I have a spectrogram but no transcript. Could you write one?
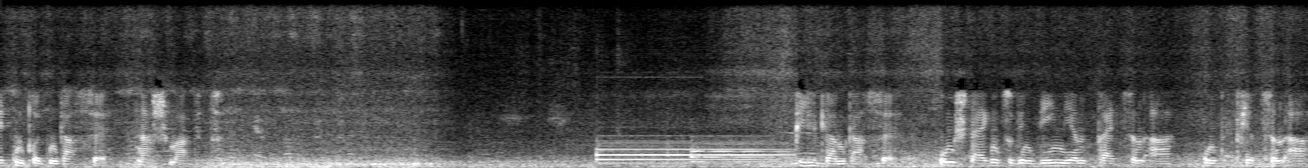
Kettenbrückengasse, Naschmarkt. Pilgramgasse, umsteigen zu den Linien 13a und 14a.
